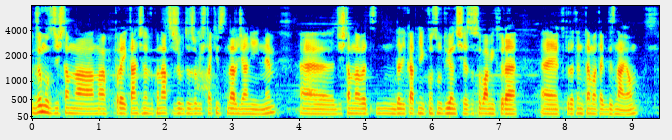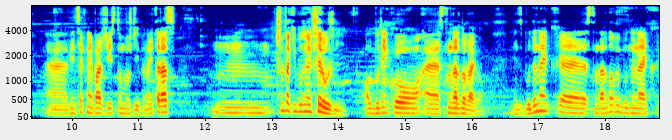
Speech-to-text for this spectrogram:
wymóc gdzieś tam na, na projektancie, na wykonawcy, żeby to zrobić w takim standardzie, a nie innym. E, gdzieś tam nawet delikatnie konsultując się z osobami, które, e, które ten temat jakby znają. E, więc jak najbardziej jest to możliwe. No i teraz, mm, czym taki budynek się różni od budynku standardowego? Więc budynek standardowy, budynek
